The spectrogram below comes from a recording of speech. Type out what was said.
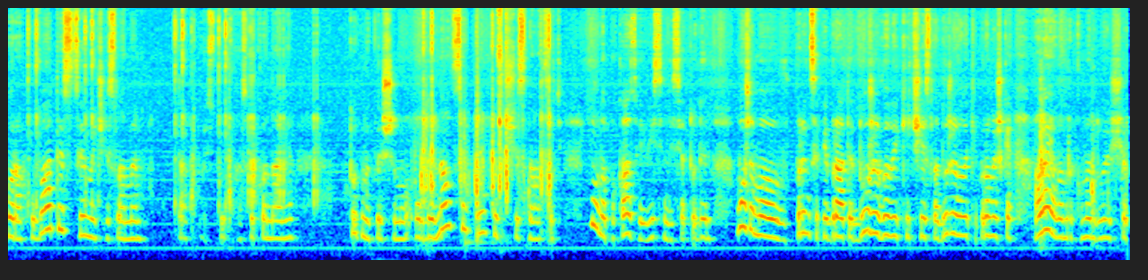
порахувати з цими числами. Так, ось тут у нас виконання. Тут ми пишемо 11 плюс 16. І воно показує 81. Можемо, в принципі, брати дуже великі числа, дуже великі проміжки, але я вам рекомендую, що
